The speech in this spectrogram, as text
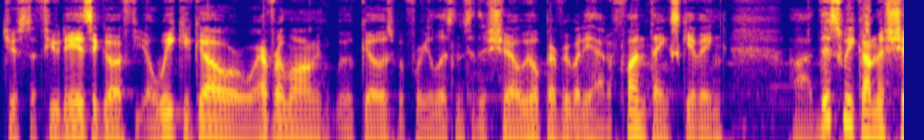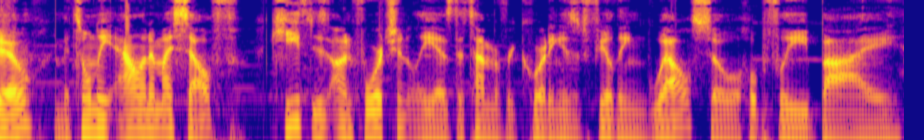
just a few days ago, a, few, a, week ago, or wherever long it goes before you listen to the show, we hope everybody had a fun Thanksgiving. Uh, this week on the show, it's only Alan and myself. Keith is unfortunately, as the time of recording, is feeling well, so hopefully by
